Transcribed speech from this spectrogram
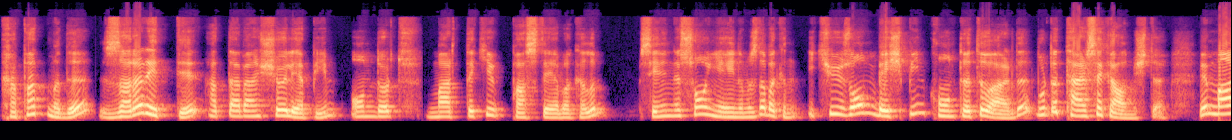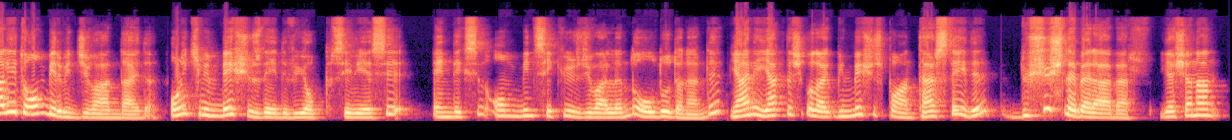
kapatmadı, zarar etti. Hatta ben şöyle yapayım. 14 Mart'taki pastaya bakalım. Seninle son yayınımızda bakın 215 bin kontratı vardı. Burada terse kalmıştı. Ve maliyeti 11 bin civarındaydı. 12.500'deydi Viyop seviyesi endeksin 10.800 civarlarında olduğu dönemde. Yani yaklaşık olarak 1500 puan tersteydi. Düşüşle beraber yaşanan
